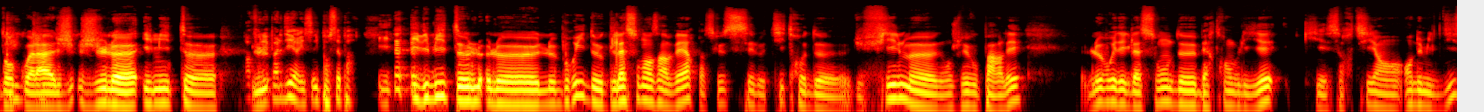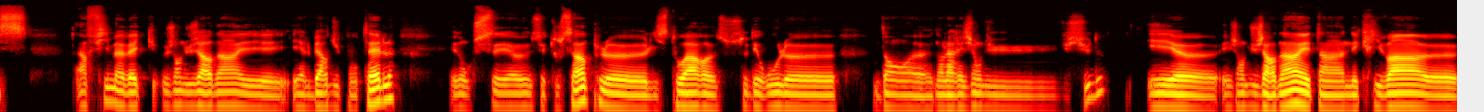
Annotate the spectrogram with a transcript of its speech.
Donc voilà, Jules euh, imite, euh, Ah, fallait pas le dire, il, il pensait pas. il, il imite le, le- le bruit de glaçons dans un verre parce que c'est le titre de, du film euh, dont je vais vous parler. Le bruit des glaçons de Bertrand Blier, qui est sorti en, en 2010. Un film avec Jean Dujardin et, et Albert Dupontel. Et donc c'est euh, tout simple. euh, L'histoire euh, se déroule dans, dans la région du, Sud. Et, Jean Dujardin est un écrivain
